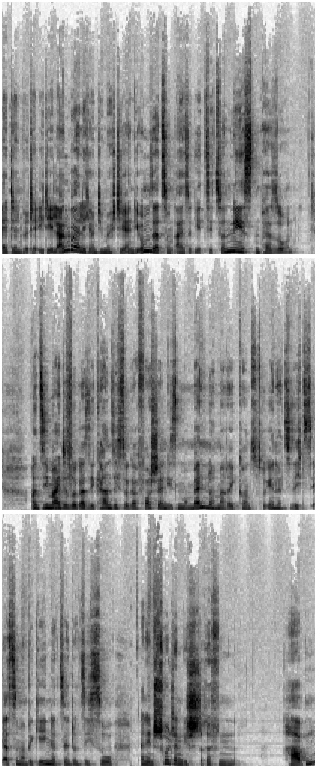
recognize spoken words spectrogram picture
äh, dann wird der Idee langweilig und die möchte ja in die Umsetzung, also geht sie zur nächsten Person. Und sie meinte sogar, sie kann sich sogar vorstellen, diesen Moment nochmal rekonstruieren, als sie sich das erste Mal begegnet sind und sich so an den Schultern gestriffen haben,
